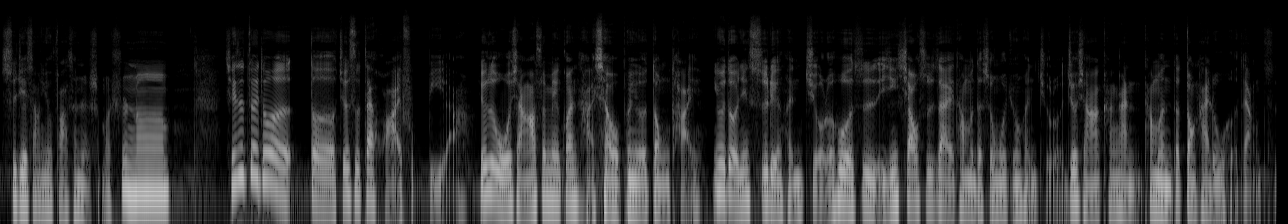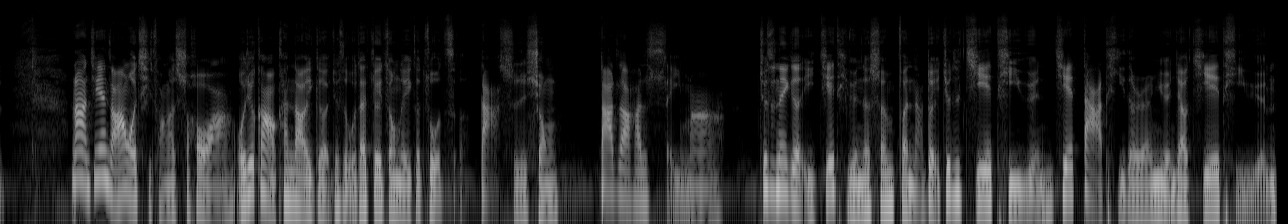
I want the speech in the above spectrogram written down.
世界上又发生了什么事呢？其实最多的的就是在滑 FB 啦，就是我想要顺便观察一下我朋友的动态，因为都已经失联很久了，或者是已经消失在他们的生活中很久了，就想要看看他们的动态如何这样子。那今天早上我起床的时候啊，我就刚好看到一个，就是我在追踪的一个作者大师兄。大家知道他是谁吗？就是那个以接体员的身份啊，对，就是接体员，接大体的人员叫接体员。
